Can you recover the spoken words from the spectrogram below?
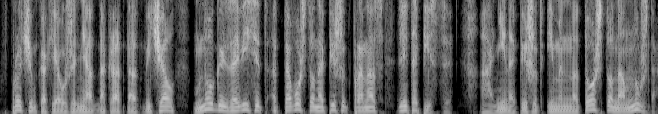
Впрочем, как я уже неоднократно отмечал, многое зависит от того, что напишут про нас летописцы, а они напишут именно то, что нам нужно.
